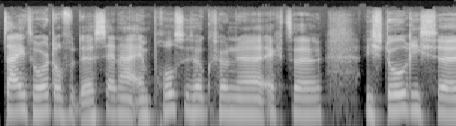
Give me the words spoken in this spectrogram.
tijd hoort. Of de Senna en Prost is ook zo'n eh, echt eh, historisch eh,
